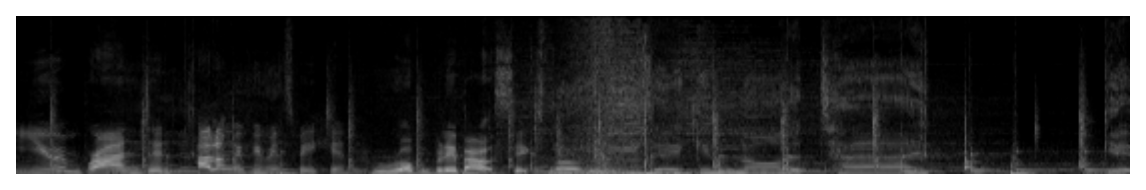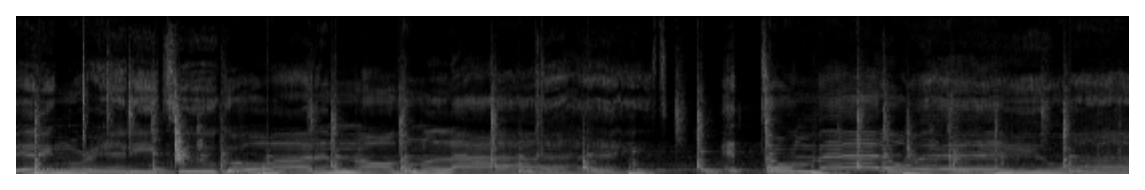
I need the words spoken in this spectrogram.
You and Brandon, how long have you been speaking? Probably about six months. Taking all the time, getting ready to go out in all them lights. It don't matter where you are.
